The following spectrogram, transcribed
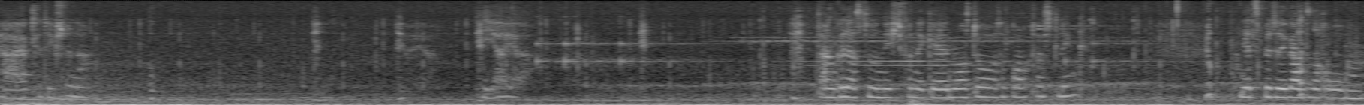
Ja, er klettert ich schneller. Ja, ja. Ja, ja. Danke, dass du nicht von der gelben Ausdauer verbraucht hast, Link. Jetzt bitte ganz nach oben.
